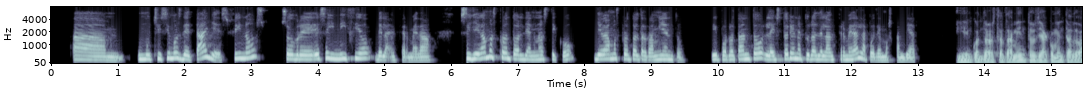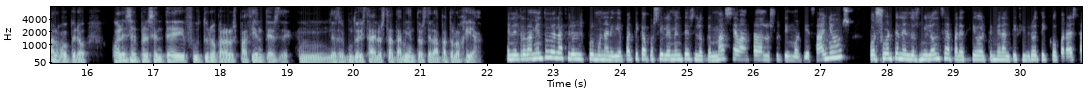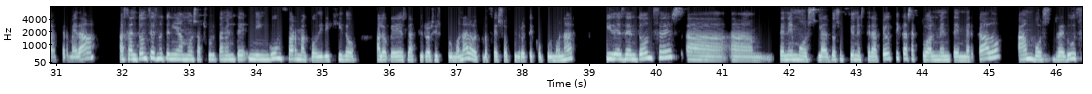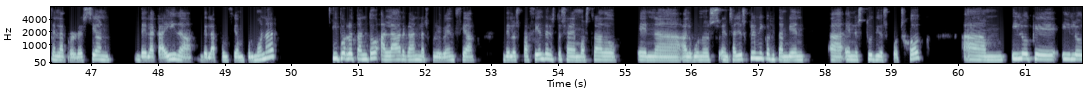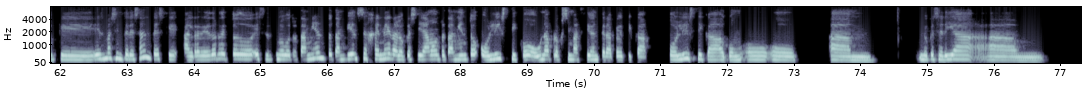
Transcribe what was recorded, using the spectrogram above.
muchísimos detalles finos sobre ese inicio de la enfermedad. Si llegamos pronto al diagnóstico, llegamos pronto al tratamiento y por lo tanto la historia natural de la enfermedad la podemos cambiar. Y en cuanto a los tratamientos, ya ha comentado algo, pero ¿cuál es el presente y futuro para los pacientes mm, desde el punto de vista de los tratamientos de la patología? En el tratamiento de la fibrosis pulmonar idiopática posiblemente es lo que más se ha avanzado en los últimos 10 años. Por suerte, en el 2011 apareció el primer antifibrótico para esta enfermedad. Hasta entonces no teníamos absolutamente ningún fármaco dirigido a lo que es la fibrosis pulmonar o el proceso fibrótico pulmonar. Y desde entonces ah, ah, tenemos las dos opciones terapéuticas actualmente en mercado. Ambos reducen la progresión de la caída de la función pulmonar y por lo tanto alargan la supervivencia de los pacientes. Esto se ha demostrado en ah, algunos ensayos clínicos y también en estudios y, lo que, y lo que es más interesante es que alrededor de todo ese nuevo tratamiento también se genera lo que se llama un tratamiento holístico o una aproximación terapéutica holística o, lo que sería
